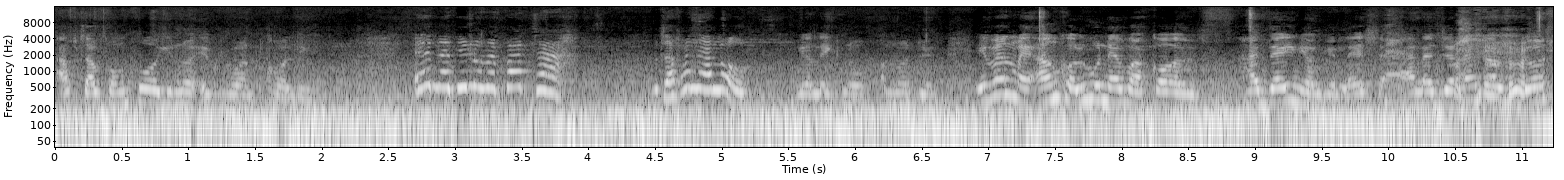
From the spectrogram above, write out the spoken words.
After Form 4, you know, everyone calling. Eh, Nadine umepata. Utafanya law? You're like, no, I'm not doing. Even my uncle who never calls, hajai niongelesha, anajonanga mdosi.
